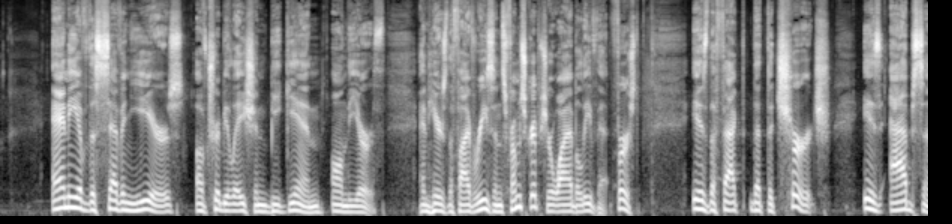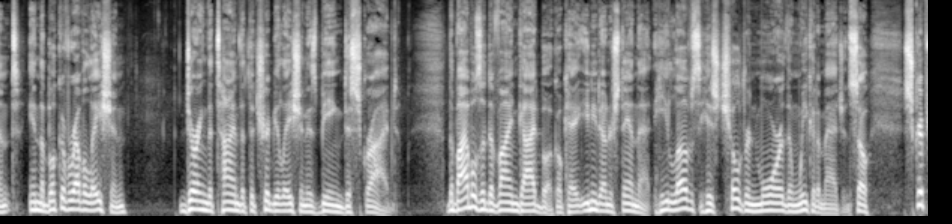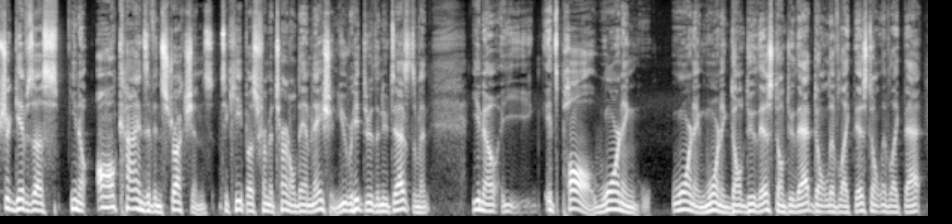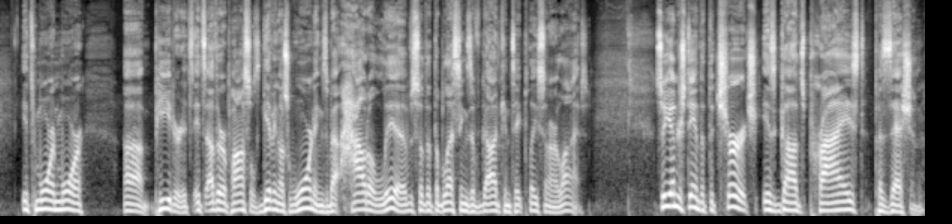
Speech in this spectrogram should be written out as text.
any of the seven years of tribulation begin on the earth. And here's the five reasons from Scripture why I believe that. First is the fact that the church is absent in the book of Revelation during the time that the tribulation is being described. The Bible's a divine guidebook, okay? You need to understand that. He loves his children more than we could imagine. So, scripture gives us, you know, all kinds of instructions to keep us from eternal damnation. You read through the New Testament, you know, it's Paul warning, warning, warning, don't do this, don't do that, don't live like this, don't live like that. It's more and more uh, Peter, it's it's other apostles giving us warnings about how to live so that the blessings of God can take place in our lives. So you understand that the church is God's prized possession.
